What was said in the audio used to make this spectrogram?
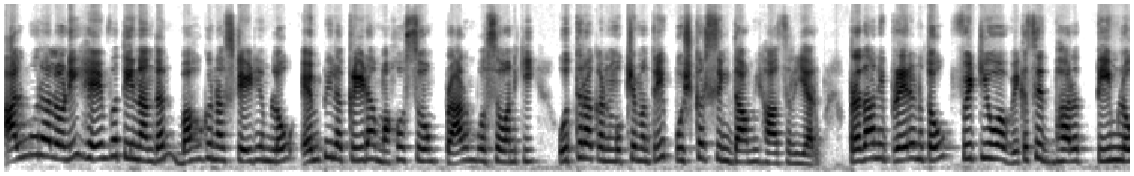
అల్మోరాలోని హేమవతి నందన్ బహుగుణ స్టేడియంలో ఎంపీల క్రీడా మహోత్సవం ప్రారంభోత్సవానికి ఉత్తరాఖండ్ ముఖ్యమంత్రి పుష్కర్ సింగ్ దామి హాజరయ్యారు. ప్రధాని ప్రేరణతో ఫిట్ యువ వికసిత్ భారత్ టీంలో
